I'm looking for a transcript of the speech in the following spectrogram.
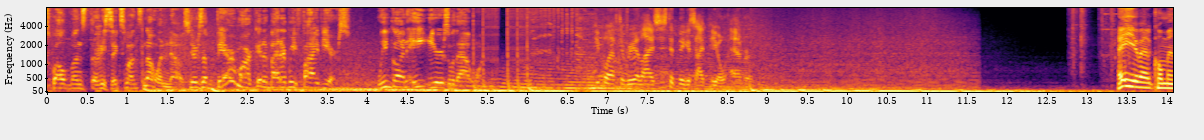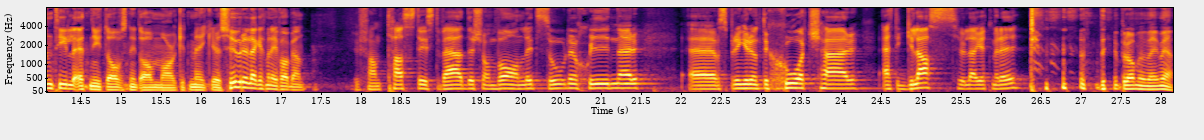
12 months, 36 months, no one knows. There's a bear market about every five years. We've gone eight years without one. People have to realize this is the biggest IPO ever. Hej och välkommen till ett nytt avsnitt av Market Makers. Hur är läget med dig Fabian? Det är fantastiskt väder som vanligt, solen skiner, eh, springer runt i shorts här, äter glass. Hur är läget med dig? det är bra med mig med.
